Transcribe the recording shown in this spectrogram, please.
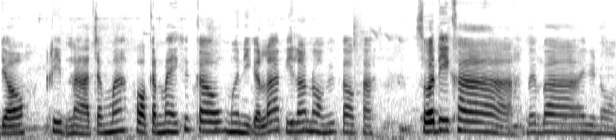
เดี๋ยวคลิปหนาจังมาพอกันใหมคือเก่ามือนี้ก็ลาพี่ลาน้องคือเก่าค่ะ สวัสดีค่ะ บ๊ายบายพี่น้อง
